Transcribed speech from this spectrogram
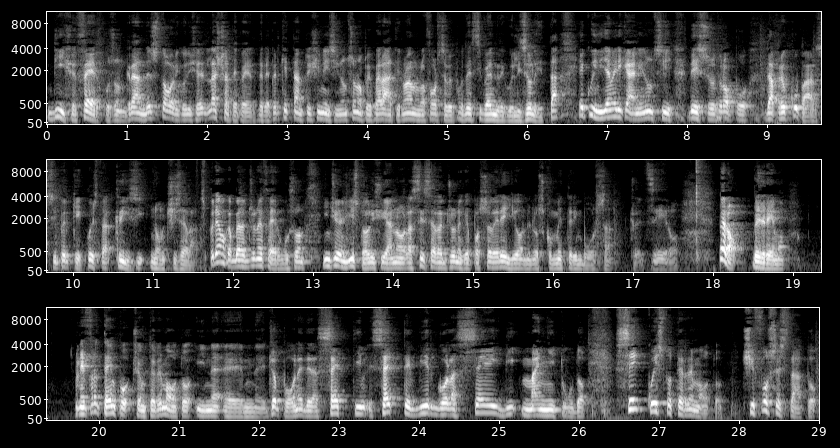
dice Ferguson, grande storico, dice lasciate perdere perché tanto i cinesi non sono preparati, non hanno la forza per potersi prendere quell'isoletta e quindi gli americani non si dessero troppo da preoccuparsi perché questa crisi non ci sarà. Speriamo che abbia ragione Ferguson, in genere gli storici hanno la stessa ragione che posso avere io nello scommettere in borsa, cioè zero. Però vedremo. Nel frattempo c'è un terremoto in eh, Giappone della 7,6 di magnitudo. Se questo terremoto ci fosse stato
